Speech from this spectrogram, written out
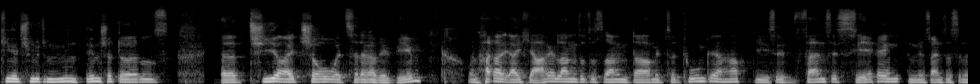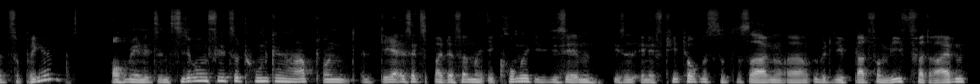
Teenage Mutant Ninja Turtles, äh, G.I. Joe etc. bb. Und hat er ja jahrelang sozusagen damit zu tun gehabt, diese Fernsehserien in den Fernsehsender zu bringen auch mit Lizenzierungen viel zu tun gehabt und der ist jetzt bei der Firma Ecomi, die diese, diese NFT-Tokens sozusagen äh, über die Plattform Weave vertreiben,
